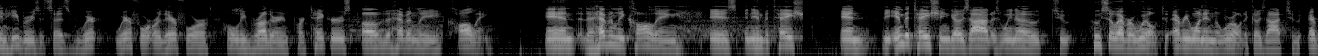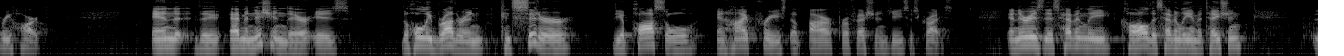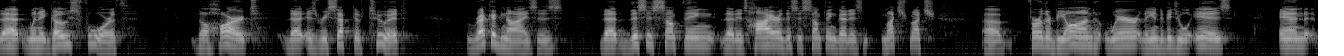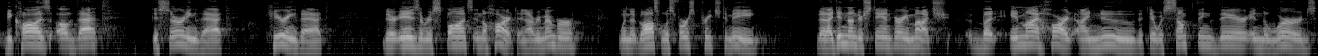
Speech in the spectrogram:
in Hebrews it says, Wherefore, or therefore, holy brethren, partakers of the heavenly calling. And the heavenly calling is an invitation. And the invitation goes out, as we know, to whosoever will, to everyone in the world. It goes out to every heart. And the admonition there is the holy brethren consider the apostle and high priest of our profession, Jesus Christ. And there is this heavenly call, this heavenly invitation, that when it goes forth, the heart that is receptive to it recognizes that this is something that is higher, this is something that is much, much uh, further beyond where the individual is. And because of that, discerning that, hearing that, there is a response in the heart. And I remember when the gospel was first preached to me that I didn't understand very much, but in my heart I knew that there was something there in the words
